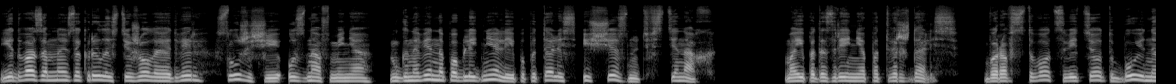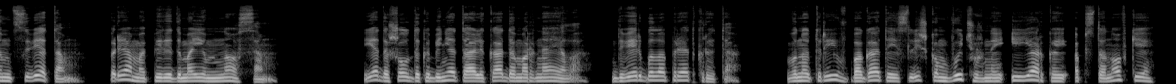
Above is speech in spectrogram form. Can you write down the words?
Едва за мной закрылась тяжелая дверь, служащие, узнав меня, мгновенно побледнели и попытались исчезнуть в стенах. Мои подозрения подтверждались. Воровство цветет буйным цветом, прямо перед моим носом. Я дошел до кабинета Алькада Марнаэла. Дверь была приоткрыта. Внутри, в богатой, слишком вычурной и яркой обстановке,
